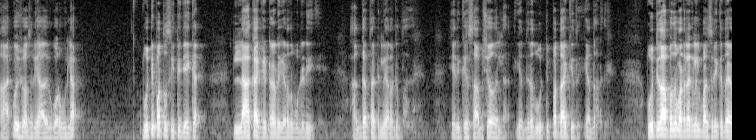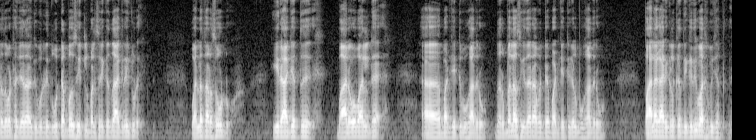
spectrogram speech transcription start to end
ആത്മവിശ്വാസത്തിന് യാതൊരു കുറവുമില്ല. നൂറ്റിപ്പത്ത് സീറ്റ് ജയിക്കാൻ ലാക്കാക്കിയിട്ടാണ് ഇടതു മുന്നണി അംഗത്തട്ടിൽ ഇറങ്ങുന്നത്. എനിക്ക് സംശയമൊന്നുമില്ല. എന്തിനാ നൂറ്റിപ്പത്താക്കിയത് എന്നാണ്. നൂറ്റി നാൽപ്പത് മണ്ഡലങ്ങളിൽ മത്സരിക്കുന്ന ഇടതുപക്ഷ ജനാധിപത്യ മുന്നണി നൂറ്റമ്പത് സീറ്റിൽ മത്സരിക്കുന്നത് ആഗ്രഹിച്ചൂടെ? വല്ല തടസ്സമുണ്ടോ ഈ രാജ്യത്ത് ബാലഗോപാലിന്റെ ബഡ്ജറ്റ് മുഖാന്തരവും. നിർമ്മല സീതാരാമന്റെ ബഡ്ജറ്റുകൾ മുഖാന്തരവും. പല കാര്യങ്ങൾക്ക് നികുതി വർദ്ധിപ്പിച്ചിട്ടുണ്ട്.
